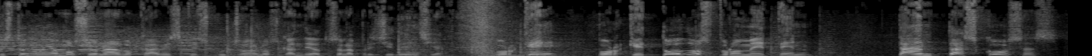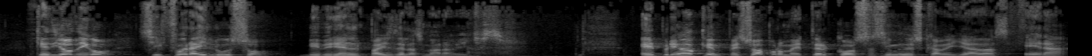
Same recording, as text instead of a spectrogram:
Estoy muy emocionado cada vez que escucho a los candidatos a la presidencia. ¿Por qué? Porque todos prometen tantas cosas que yo digo, si fuera iluso, viviría en el país de las maravillas. El primero que empezó a prometer cosas así medio descabelladas era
